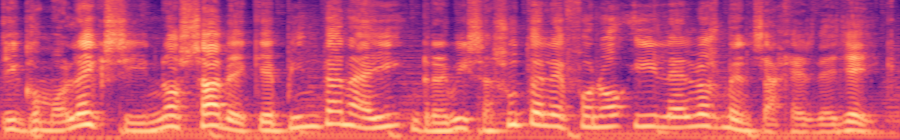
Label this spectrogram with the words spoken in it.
y como Lexi no sabe qué pintan ahí, revisa su teléfono y lee los mensajes de Jake.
